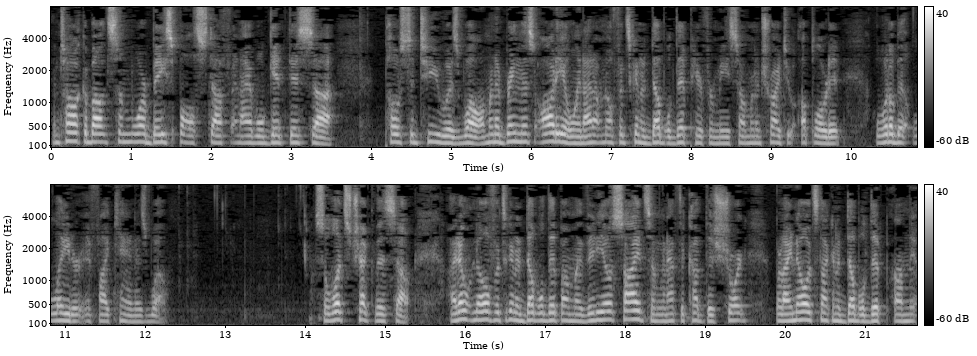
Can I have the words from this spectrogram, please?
and talk about some more baseball stuff, and I will get this uh, posted to you as well. I'm going to bring this audio in. I don't know if it's going to double dip here for me, so I'm going to try to upload it a little bit later if I can as well. So let's check this out. I don't know if it's going to double dip on my video side, so I'm going to have to cut this short, but I know it's not going to double dip on the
